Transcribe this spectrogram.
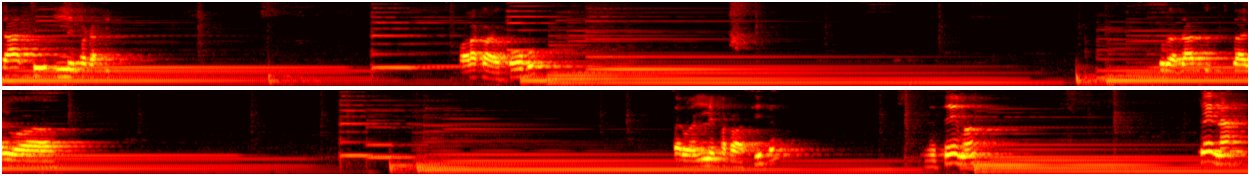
tatu nne mpaka 6. waraka wa yakobo. Sura ya tatu mstari wa mstari wa nne mpaka wa sita imesema tena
